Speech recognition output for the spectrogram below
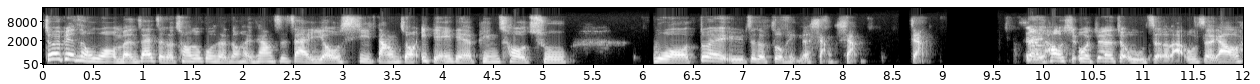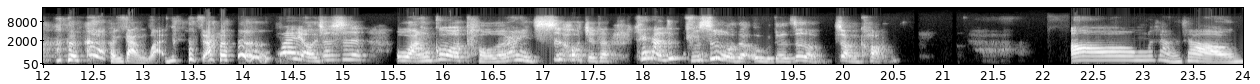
就会变成我们在整个创作过程中，很像是在游戏当中一点一点的拼凑出我对于这个作品的想象。这样，所以后续我觉得就舞者啦，舞者要 很敢玩，这样 会有就是玩过头了，让你事后觉得天哪，这不是我的舞的这种状况。哦我想一下哦。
